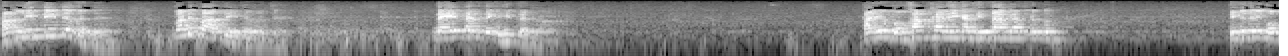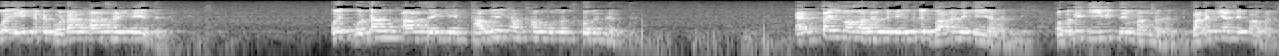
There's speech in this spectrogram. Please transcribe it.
හල්ලින්නේ ඉඳමද? මඩ පාතේ ඉඳමද? දැන් ඒ පැත්තෙන් හිතනවා. හරි මොකක් හරි එකක් හිතා ගන්නකො. පිටුදෙනි ඔබ ඒකට ගොඩක් ආසයි නේද? ඔය ගොඩක් ආසයකේ තව එකක් හම්බුනොත් හොඳ නැද්ද? ඇත්තයි මම අහන්නේ පිටුදෙනි බන නෙමෙයි අහන්නේ. ඔබගේ ජීවිතේ මං අහන්නේ. බන කියන්නේ පාමට.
